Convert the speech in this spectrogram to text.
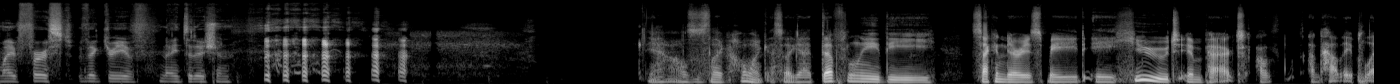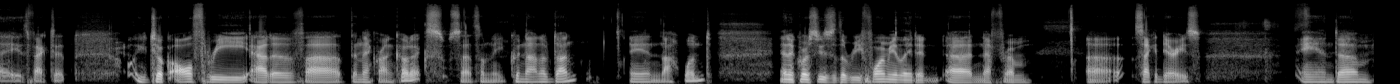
my first victory of ninth edition. yeah, I was just like, oh my god. So yeah, definitely the secondaries made a huge impact on, on how they play. In fact that you took all three out of uh, the Necron Codex, so that's something you could not have done in Nachmund. And of course, these are the reformulated uh, Nephilim uh, secondaries, and um,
